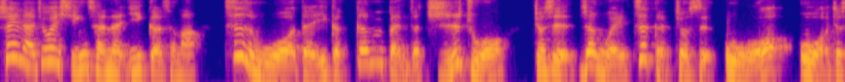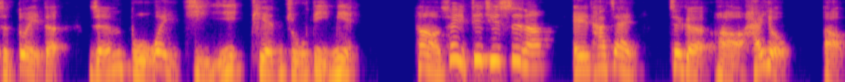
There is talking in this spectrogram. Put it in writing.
所以呢，就会形成了一个什么自我的一个根本的执着，就是认为这个就是我，我就是对的，人不为己，天诛地灭，好，所以第七识呢，诶，它在这个哈还有啊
